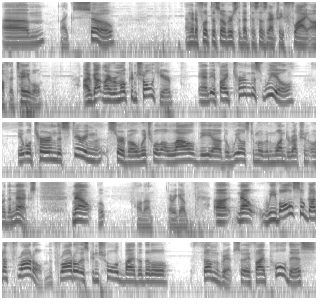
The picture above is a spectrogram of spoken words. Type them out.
um, like so. I'm going to flip this over so that this doesn't actually fly off the table. I've got my remote control here, and if I turn this wheel, it will turn the steering servo, which will allow the, uh, the wheels to move in one direction or the next. Now, oh, hold on, there we go. Uh, now, we've also got a throttle. The throttle is controlled by the little thumb grip. So if I pull this,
